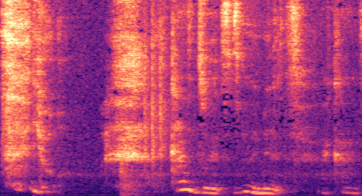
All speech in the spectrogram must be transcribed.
Yo, I can't do it. It's been a minute. I can't.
